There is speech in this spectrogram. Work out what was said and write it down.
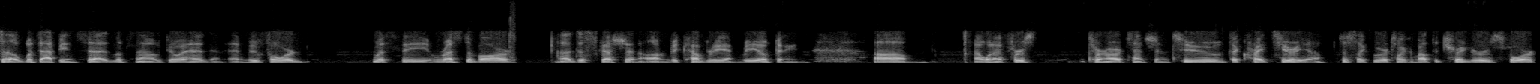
So with that being said, let's now go ahead and, and move forward with the rest of our uh, discussion on recovery and reopening. Um, I want to first turn our attention to the criteria, just like we were talking about the triggers for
